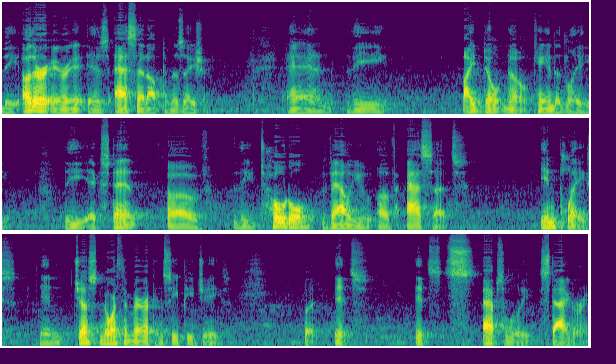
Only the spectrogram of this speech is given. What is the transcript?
The other area is asset optimization. And the, I don't know, candidly, the extent of the total value of assets in place in just North American CPGs. But it's, it's absolutely staggering.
